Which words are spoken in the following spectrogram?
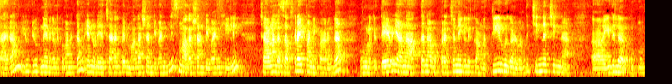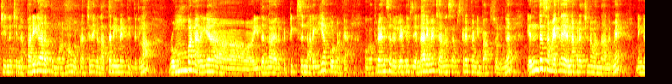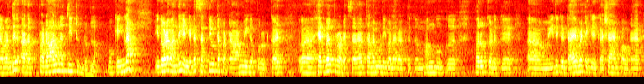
Sairam. YouTube நேர்களுக்கு வணக்கம். என்னுடைய சேனல் பேர் Malashan divine please Malashan divine healing சேனலை சப்ஸ்கிரைப் பண்ணி பாருங்கள் உங்களுக்கு தேவையான அத்தனை பிரச்சனைகளுக்கான தீர்வுகள் வந்து சின்ன சின்ன இதில் இருக்கும். சின்ன சின்ன பரிகாரத்து மூலமாக உங்கள் பிரச்சனைகள் அத்தனையுமே தீர்த்துக்கலாம். ரொம்ப நிறைய இதெல்லாம் இருக்குது டிப்ஸு நிறைய போட்டிருக்கேன். உங்கள் ஃப்ரெண்ட்ஸ் ரிலேட்டிவ்ஸ் எல்லாரையுமே சேனல் சப்ஸ்கிரைப் பண்ணி பார்க்க சொல்லுங்கள் எந்த சமயத்தில் என்ன பிரச்சனை வந்தாலுமே நீங்கள் வந்து அதை படால்னு தீட்டுண்டுடலாம் ஓகேங்களா இதோட வந்து எங்கிட்ட சக்தி ஊட்டப்பட்ட ஆன்மீக பொருட்கள் ஹெர்பல் ப்ராடக்ட்ஸ் அதாவது தலைமுடி வளர்கிறதுக்கு மங்குக்கு பருக்களுக்கு இதுக்கு டயபெட்டிக்கு கஷாயம் பவுடர்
